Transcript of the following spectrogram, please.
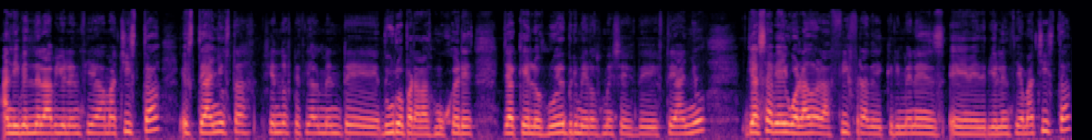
A nivel de la violencia machista, este año está siendo especialmente duro para las mujeres ya que los nueve primeros meses de este año ya se había igualado a la cifra de crímenes eh, de violencia machista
